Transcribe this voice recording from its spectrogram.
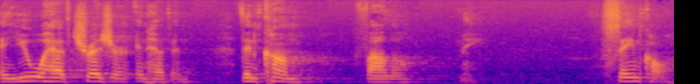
and you will have treasure in heaven. Then come, follow me. Same call.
